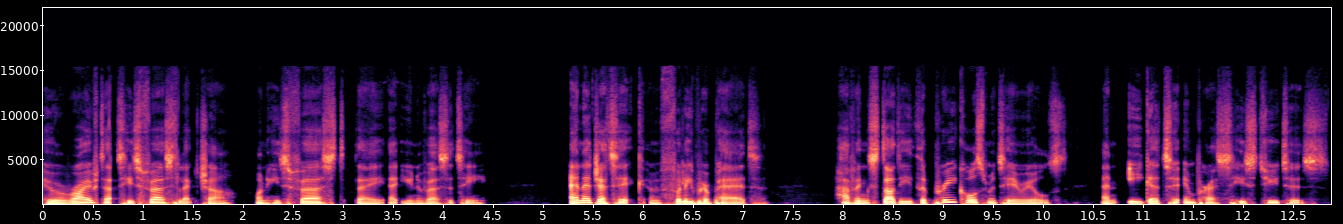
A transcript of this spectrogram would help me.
who arrived at his first lecture on his first day at university, energetic and fully prepared, having studied the pre course materials and eager to impress his tutors.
